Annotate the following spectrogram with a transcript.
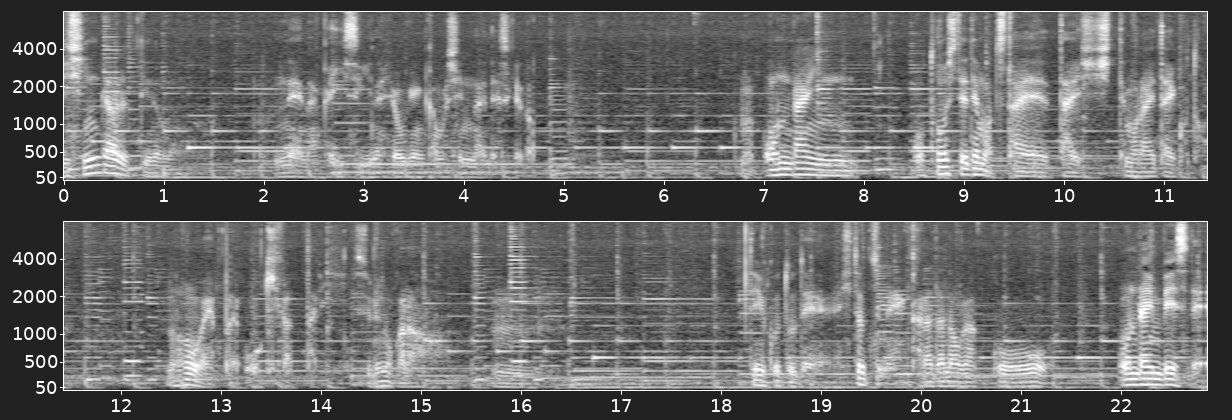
自信があるっていうのもねなんか言い過ぎな表現かもしれないですけどオンラインを通してでも伝えたいし知ってもらいたいことの方がやっぱり大きかったりするのかな。うん、ということで一つね体の学校をオンラインベースで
